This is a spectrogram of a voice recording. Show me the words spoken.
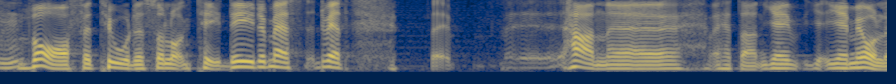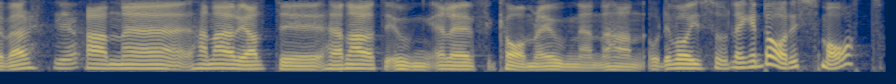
Mm. Varför tog det så lång tid? Det är ju det mest, du vet. eh, Han, eh, vad heter han, Ja- Jamie Oliver. Ja. Han, eh, han har ju alltid, han har alltid ung, eller kamera i ugnen. När han, och det var ju så legendariskt smart.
